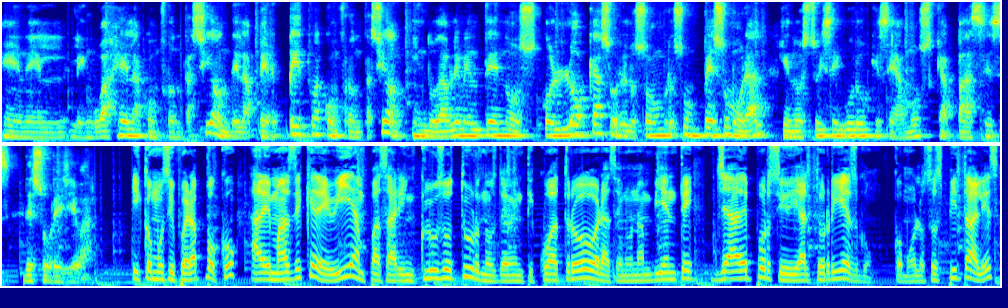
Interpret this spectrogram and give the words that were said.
en el lenguaje de la confrontación, de la perpetua confrontación. Indudablemente nos coloca sobre los hombros un peso moral que no estoy seguro que seamos capaces de sobrellevar. Y como si fuera poco, además de que debían pasar incluso turnos de 24 horas en un ambiente ya de por sí de alto riesgo, como los hospitales,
